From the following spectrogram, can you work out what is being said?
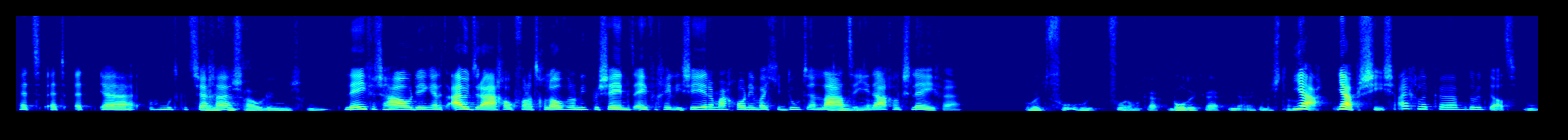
het, het, het, ja, hoe moet ik het zeggen? Levenshouding misschien. Levenshouding en het uitdragen ook van het geloof. nog niet per se in het evangeliseren, maar gewoon in wat je doet en laat in je dagelijks leven. Hoe het, hoe het vorm krijgt, bodem krijgt in je eigen bestaan. Ja, ja precies. Eigenlijk uh, bedoel ik dat. Ja.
